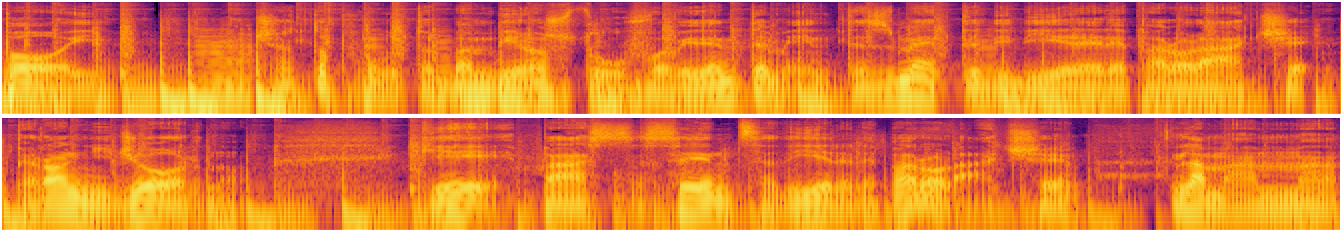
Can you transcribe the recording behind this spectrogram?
Poi, a un certo punto, il bambino stufo evidentemente smette di dire le parolacce per ogni giorno che passa senza dire le parolacce, la mamma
